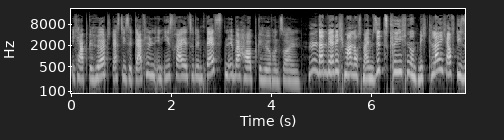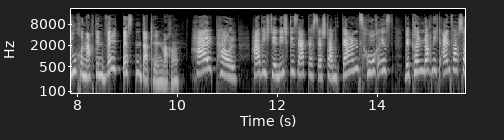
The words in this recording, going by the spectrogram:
Ich habe gehört, dass diese Datteln in Israel zu den besten überhaupt gehören sollen. Hm, dann werde ich mal aus meinem Sitz kriechen und mich gleich auf die Suche nach den weltbesten Datteln machen. Halt, Paul! Habe ich dir nicht gesagt, dass der Stamm ganz hoch ist? Wir können doch nicht einfach so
